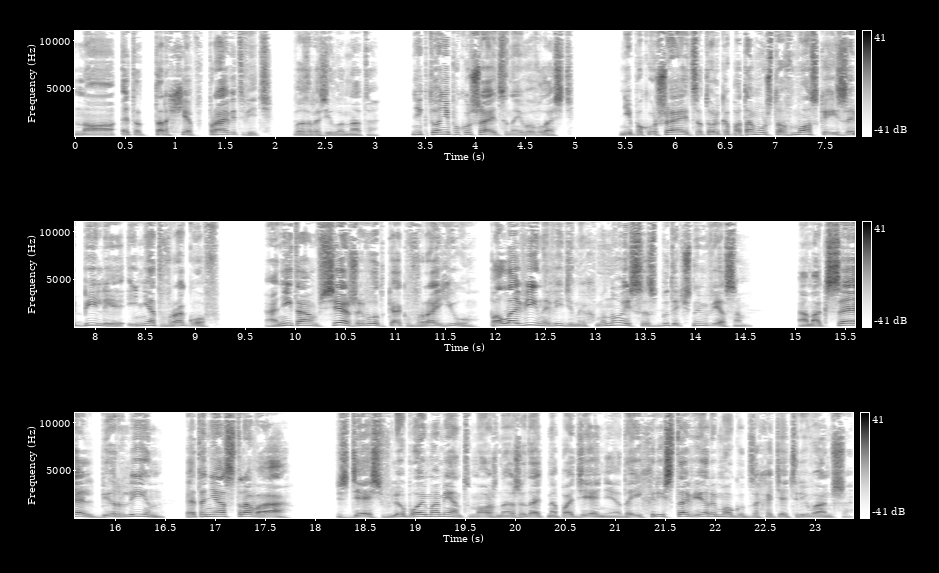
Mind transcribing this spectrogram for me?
Но этот Тархеп правит ведь, — возразила Ната. Никто не покушается на его власть. Не покушается только потому, что в Москве изобилие и нет врагов. Они там все живут как в раю, половина виденных мной с избыточным весом. А Максель, Берлин — это не острова. Здесь в любой момент можно ожидать нападения, да и христоверы могут захотеть реванша.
